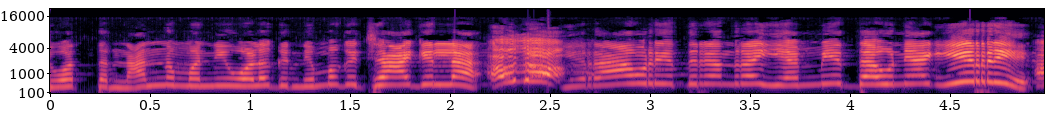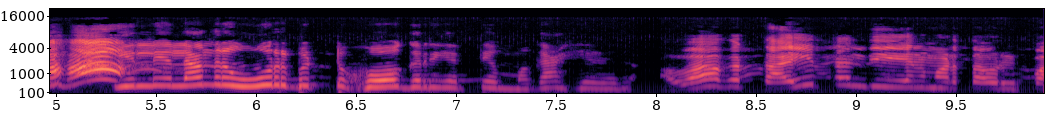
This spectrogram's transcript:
ಇವತ್ತ ನನ್ನ ಮನಿ ಒಳಗ ನಿಮಗ ಜಾಗಿಲ್ಲ. ಇರಾವ್ರ ಇದ್ರಿ ಅಂದ್ರ ಎಮ್ಮಿ ದವನ್ಯಾಗ ಇರ್ರಿ. ಆಹಾ. ಇರ್ಲಿಲ್ಲ ಅಂದ್ರೆ ಊರ್ ಬಿಟ್ಟು ಹೋಗ್ರಿ ಅತ್ತೆ ಮಗ ಹೇಳಿದ. ಅವಾಗ ತಾಯಿ ತಂದಿ ಏನ್ ಮಾಡ್ತಾವ್ರಿಪ್ಪ?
